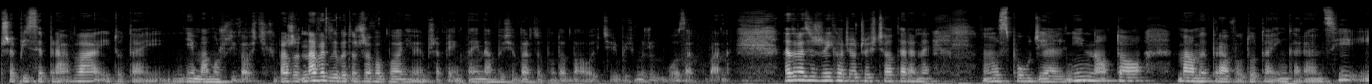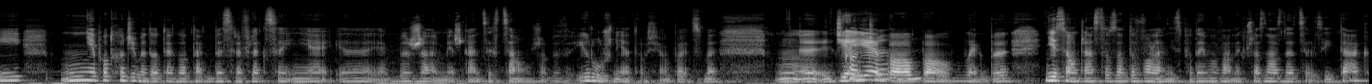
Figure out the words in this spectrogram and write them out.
przepisy prawa i tutaj nie ma możliwości. Chyba, że nawet gdyby to drzewo było, nie wiem, przepiękne i nam by się bardzo podobało i chcielibyśmy, żeby było zachowane. Natomiast jeżeli chodzi oczywiście o tereny mm, spółdzielni, no to mamy prawo tutaj ingerencji i nie podchodzimy do tego tak bezrefleksyjnie, e, jakby, że mieszkańcy chcą, żeby i różnie to się powiedzmy mm, e, dzieje, Kończy. bo, Mhm. bo jakby nie są często zadowoleni z podejmowanych przez nas decyzji, tak?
